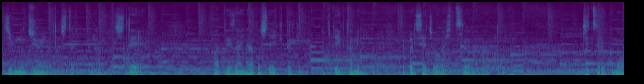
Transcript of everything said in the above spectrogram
自分の順位を出したりなんかして、まあ、デザイナーとして生きて生きていくためにやっぱり成長が必要だなと。実力の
